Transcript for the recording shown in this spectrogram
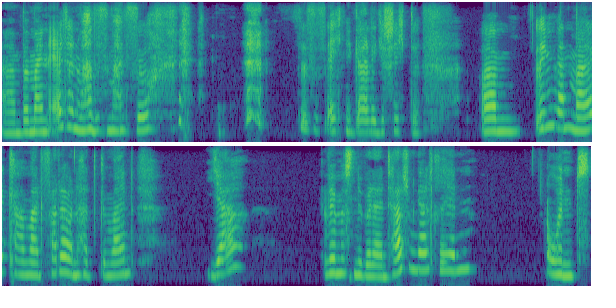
Ähm, bei meinen Eltern war das mal so. das ist echt eine geile Geschichte. Ähm, irgendwann mal kam mein Vater und hat gemeint, ja, wir müssen über dein Taschengeld reden. Und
